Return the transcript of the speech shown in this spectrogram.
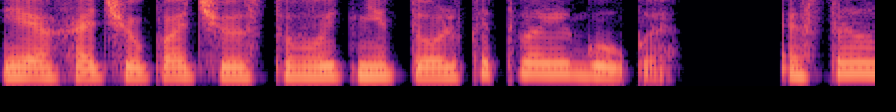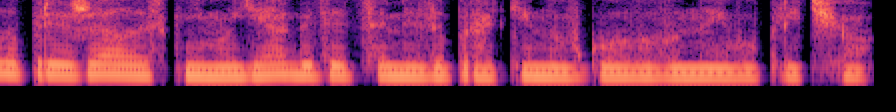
Я хочу почувствовать не только твои губы. Эстелла прижалась к нему ягодицами, запрокинув голову на его плечо.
